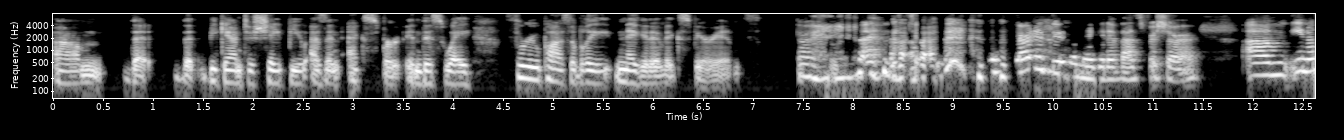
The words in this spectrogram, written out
um, that that began to shape you as an expert in this way through possibly negative experience. started through the negative, that's for sure. Um, you know,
